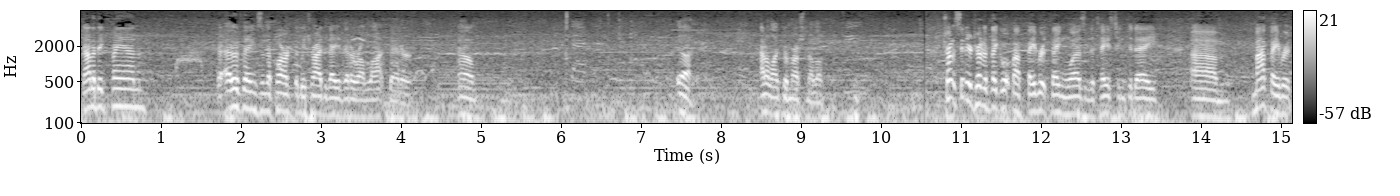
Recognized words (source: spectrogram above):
Not a big fan. There are other things in the park that we tried today that are a lot better. Um, yeah, I don't like their marshmallow. trying to sit here trying to think what my favorite thing was of the tasting today. Um, my favorite,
